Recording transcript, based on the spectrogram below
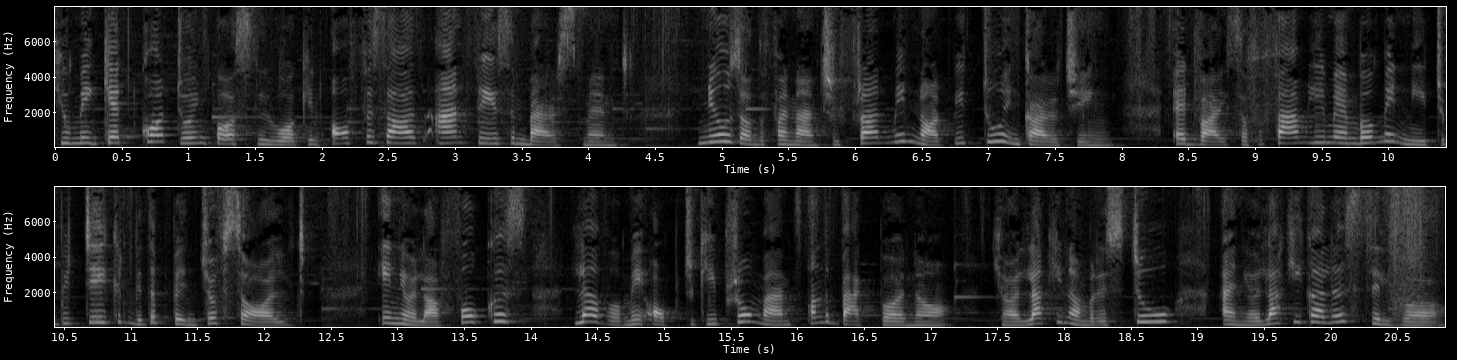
You may get caught doing personal work in office hours and face embarrassment. News on the financial front may not be too encouraging. Advice of a family member may need to be taken with a pinch of salt. In your love focus, lover may opt to keep romance on the back burner. Your lucky number is 2 and your lucky color is silver.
